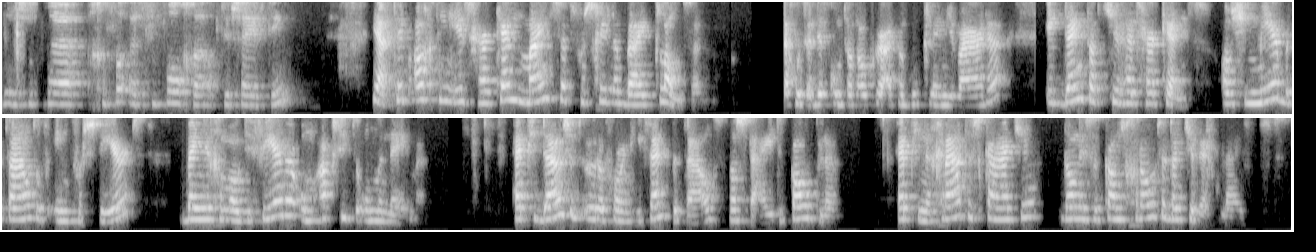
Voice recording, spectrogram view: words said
Is het, uh, het vervolg op tip 17. Ja, tip 18 is herken mindsetverschillen bij klanten. Ja, goed, en dit komt dan ook weer uit mijn boek Claim Je Waarde. Ik denk dat je het herkent. Als je meer betaalt of investeert, ben je gemotiveerder om actie te ondernemen. Heb je 1000 euro voor een event betaald, dan sta je te popelen. Heb je een gratis kaartje, dan is de kans groter dat je wegblijft.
